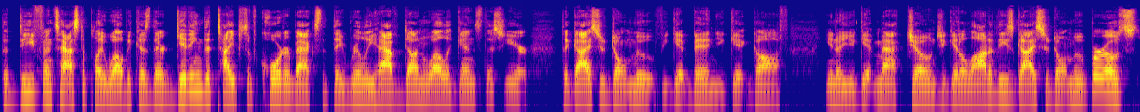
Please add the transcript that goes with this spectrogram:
the defense has to play well because they're getting the types of quarterbacks that they really have done well against this year. The guys who don't move. You get Ben, you get Goff you know, you get Mac Jones, you get a lot of these guys who don't move. Burrow's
